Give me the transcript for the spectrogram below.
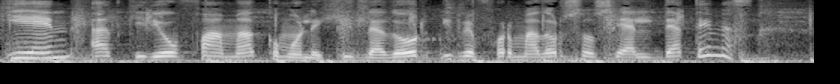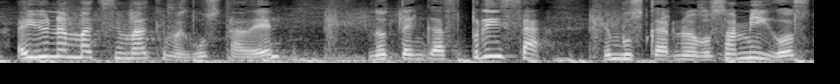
quien adquirió fama como legislador y reformador social de Atenas. Hay una máxima que me gusta de él, no tengas prisa en buscar nuevos amigos,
